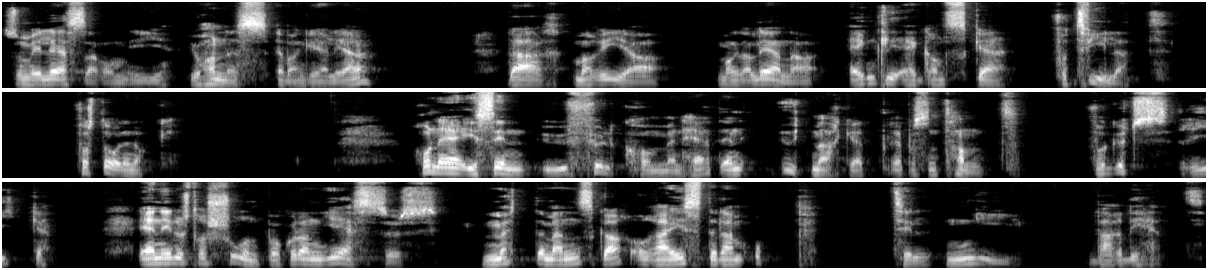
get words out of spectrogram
som vi leser om i Johannesevangeliet, der Maria Magdalena egentlig er ganske fortvilet, forståelig nok. Hun er i sin ufullkommenhet en utmerket representant for Guds rike. En illustrasjon på hvordan Jesus møtte mennesker og reiste dem opp til ny verdighet.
